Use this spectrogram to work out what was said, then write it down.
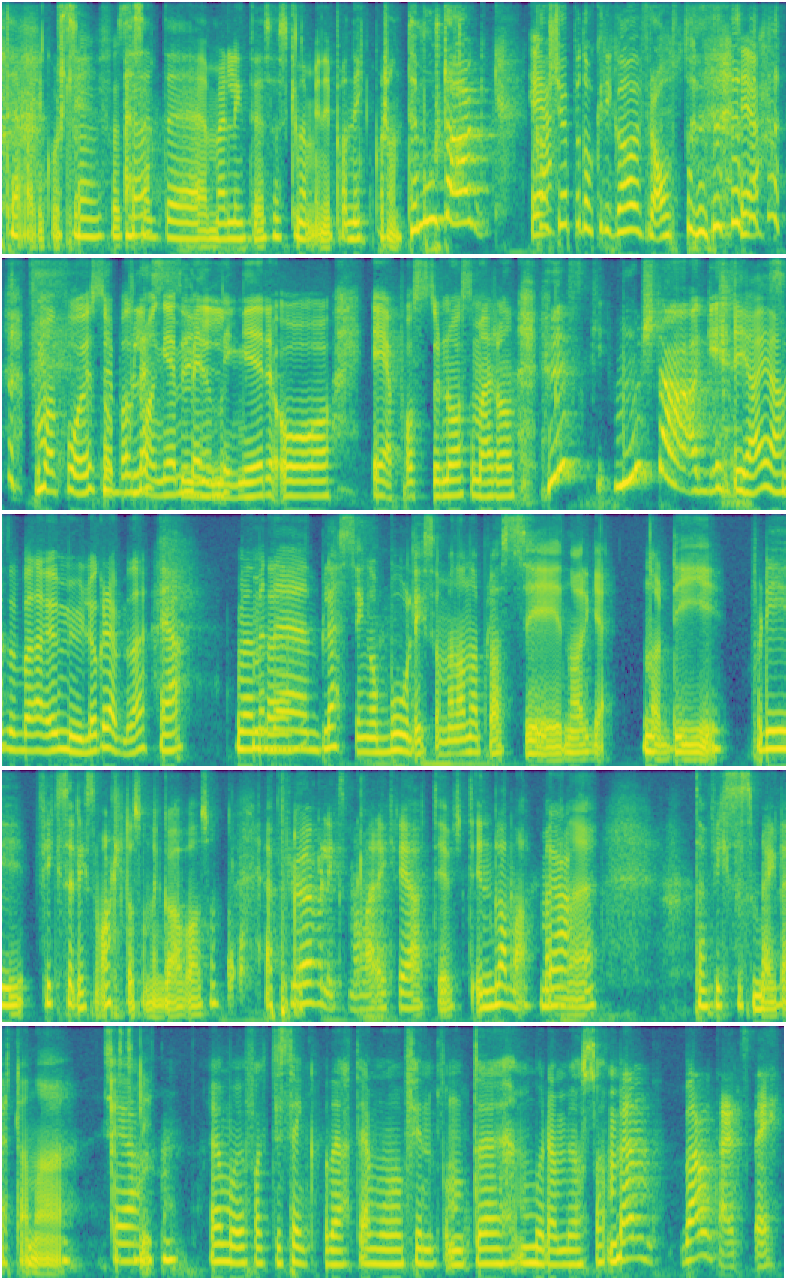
Det er veldig koselig. Jeg sendte melding til søsknene mine i panikk. Bare sånn, det er morsdag! Hva Ja. kjøper dere i gave fra oss? Ja, for man får jo såpass mange meldinger og e-poster nå som er sånn 'Husk morsdag!' Ja, ja. Så det er umulig å glemme det. ja. Men, Men det eh, er en blessing å bo liksom en annen plass i Norge. De, for de fikser liksom alt av sånne gaver og sånn. Jeg prøver liksom å være kreativt innblanda, men Ja. eh, de fikser som regel et eller annet Ja. liten. jeg må jo faktisk tenke på det at jeg må finne på noe til mora mi også. Men Valentine's Day.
